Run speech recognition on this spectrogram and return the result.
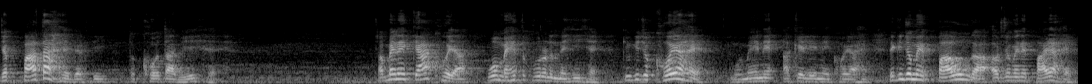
जब पाता है व्यक्ति तो खोता भी है। अब मैंने क्या खोया, वो महत्वपूर्ण नहीं है, क्योंकि जो खोया है, वो मैंने अकेले नहीं खोया है। लेकिन जो मैं पाऊँगा और जो मैंने पाया है,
